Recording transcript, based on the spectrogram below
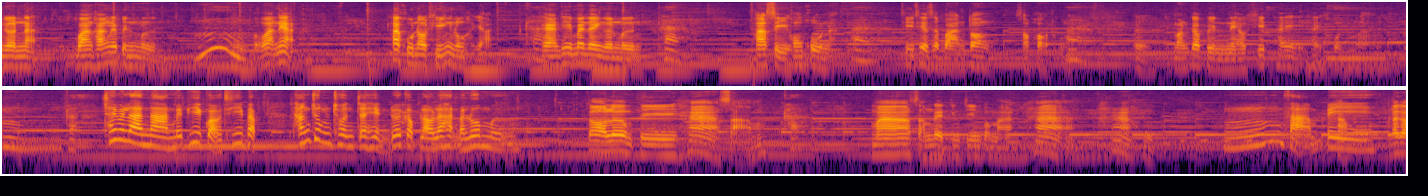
เงินน่ะบางครั้งได้เป็นหมื่นอืมเพราะว่าเนี่ยถ้าคุณเอาทิ้งลงขยะ ค่ะแทนที่ไม่ได้เงินหมื่นค่ะภาษีของคุณน่ะอ่าที่เทศบาลต้องสปอร์ตคุณอ่าเออมันก็เป็นแนวคิดให้ให้คนทั้งหลาย อืมค่ะ ใช้เวลานานไหมพี่กว่าที่แบบทั้งชุมชนจะเห็นด้วยกับเราและหันมาร่วมมือก็เริ่มปี 53 ค่ะ มาสำเร็จจริงๆประมาณ 5 5อืม สามปี6แล้วก็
